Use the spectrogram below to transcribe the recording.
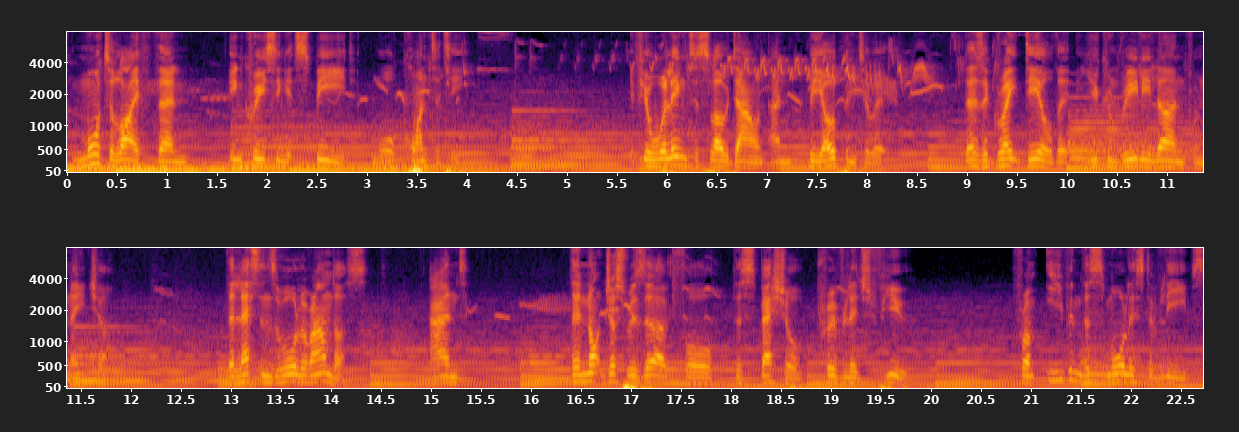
more to life than increasing its speed or quantity. If you're willing to slow down and be open to it, there's a great deal that you can really learn from nature. The lessons are all around us, and they're not just reserved for the special, privileged few. From even the smallest of leaves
